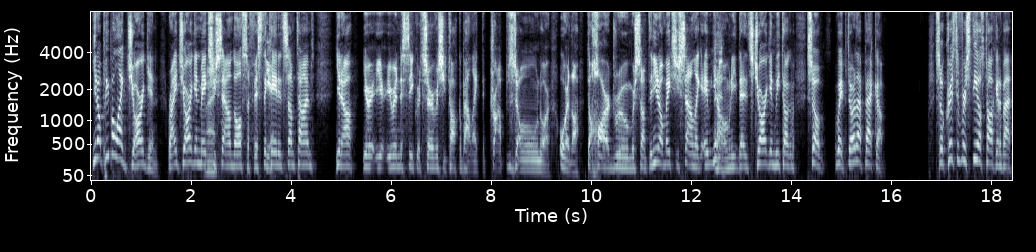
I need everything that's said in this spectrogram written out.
You know, people like jargon, right? Jargon makes you sound all sophisticated sometimes. You know, you're, you're you're in the Secret Service. You talk about like the drop zone or or the the hard room or something. You know, makes you sound like you know when he, it's jargon we talk about. So wait, throw that back up. So Christopher Steele's talking about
